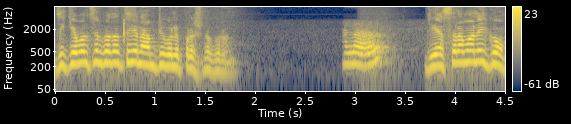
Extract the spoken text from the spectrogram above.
জি কে বলছেন কোথা থেকে? নামটি বলে প্রশ্ন করুন। হ্যালো। জি আসসালামু আলাইকুম।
